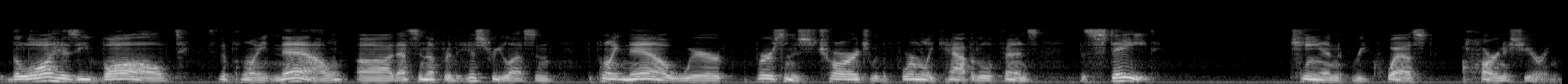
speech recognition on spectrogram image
The law has evolved to the point now, uh, that's enough for the history lesson, the point now where a person is charged with a formerly capital offense, the state can request a harnish hearing.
